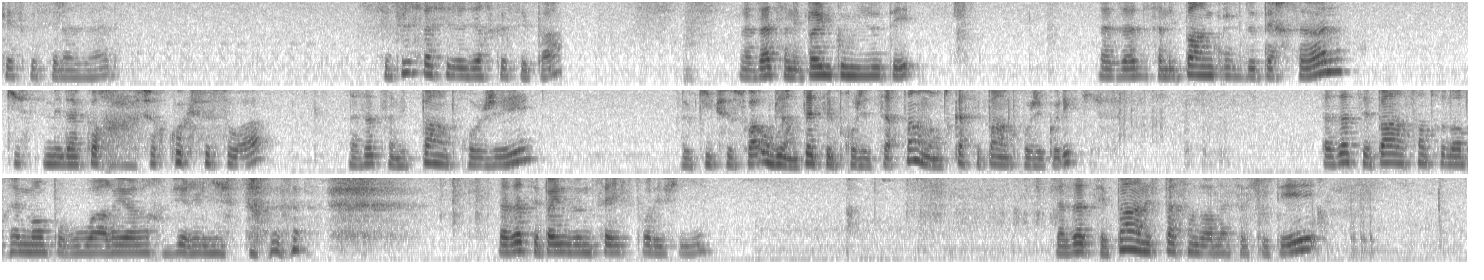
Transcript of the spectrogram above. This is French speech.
Qu'est-ce que c'est la ZAD C'est plus facile de dire ce que c'est pas. La ZAD, ça n'est pas une communauté. La ZAD, ça n'est pas un groupe de personnes qui se met d'accord sur quoi que ce soit. La ZAD, ça n'est pas un projet de qui que ce soit, ou bien peut-être c'est le projet de certains, mais en tout cas, c'est pas un projet collectif. La ZAD, c'est pas un centre d'entraînement pour warriors virilistes. La ZAD, c'est pas une zone safe pour des filles. La ZAD, c'est pas un espace en dehors de la société.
